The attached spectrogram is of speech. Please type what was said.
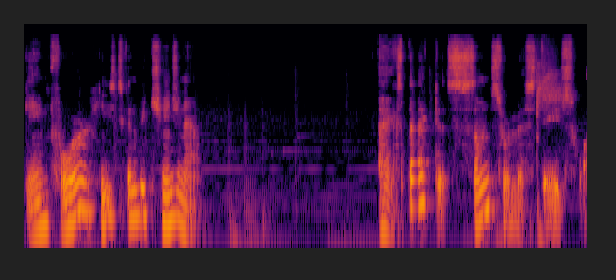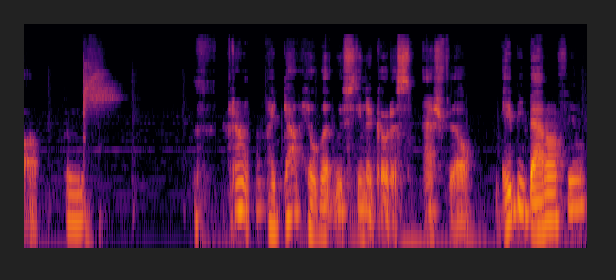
Game four, he's going to be changing out. I expect it's some sort of stage swap, I don't. I doubt he'll let Lucina go to Smashville. Maybe Battlefield.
